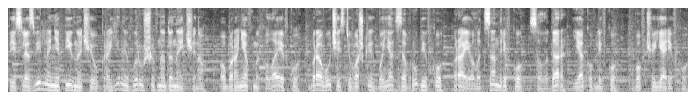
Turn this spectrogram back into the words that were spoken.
Після звільнення півночі України вирушив на Донеччину, обороняв Миколаївку, брав участь у важких боях за Врубівку, Рай Олександрівку, Соледар, Яковлівку, Вовчоярівку.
